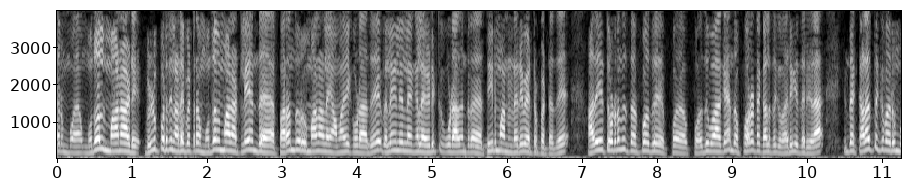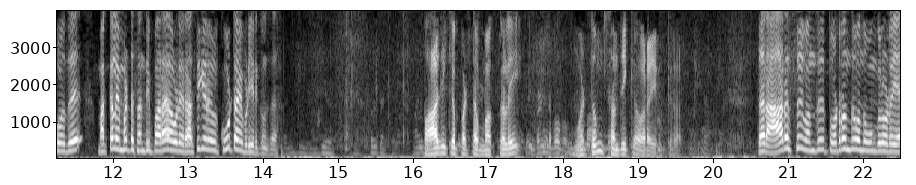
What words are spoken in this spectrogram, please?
சார் முதல் மாநாடு விழுப்புரத்தில் நடைபெற்ற முதல் மாநாட்டிலே இந்த பரந்தூர் நிலையம் அமையக்கூடாது விளைநிலங்களை எடுக்கக்கூடாதுன்ற தீர்மானம் நிறைவேற்றப்பட்டது. அதைத் தொடர்ந்து தற்போது பொதுவாக இந்த போராட்ட களத்துக்கு வருகை தருகிறார். இந்த களத்துக்கு வரும்போது மக்களை மட்டும் சந்திப்பாரா? அவருடைய ரசிகர்கள் கூட்டம் எப்படி இருக்கும் சார்? பாதிக்கப்பட்ட மக்களை மட்டும் சந்திக்க வர இருக்கிறார். சார் அரசு வந்து தொடர்ந்து வந்து உங்களுடைய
